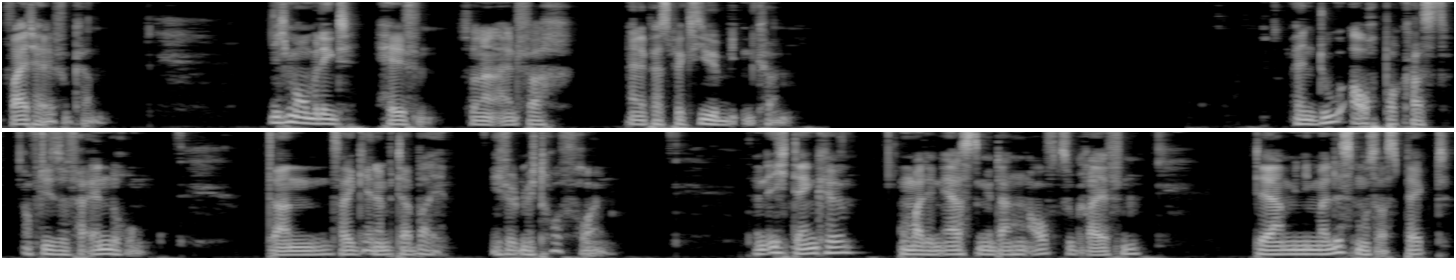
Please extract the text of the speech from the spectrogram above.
weiterhelfen kann nicht mal unbedingt helfen, sondern einfach eine Perspektive bieten kann. Wenn du auch Bock hast auf diese Veränderung, dann sei gerne mit dabei. Ich würde mich drauf freuen. Denn ich denke, um mal den ersten Gedanken aufzugreifen, der Minimalismus-Aspekt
